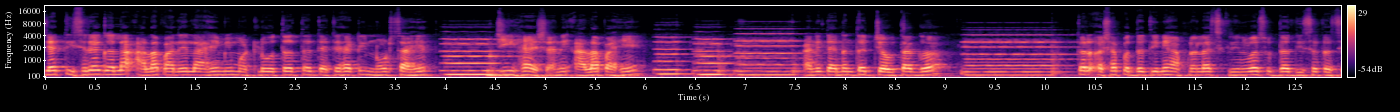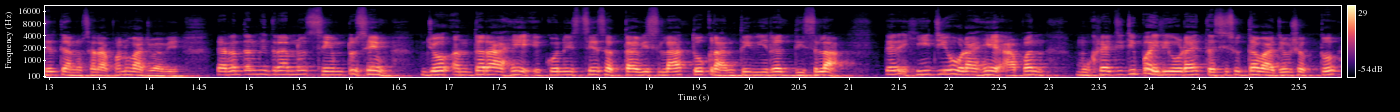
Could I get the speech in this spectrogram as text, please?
ज्या तिसऱ्या गला आलाप आलेला आहे मी म्हटलं होतं तर त्याच्यासाठी नोट्स आहेत जी हॅश आणि आलाप आहे. आणि त्यानंतर चौथा ग. तर अशा पद्धतीने आपल्याला स्क्रीनवर सुद्धा दिसत असेल त्यानुसार आपण वाजवावे. त्यानंतर मित्रांनो सेम टू सेम जो अंतर आहे एकोणीसशे सत्तावीसला तो क्रांतीवीर दिसला. तर ही जी ओढ आहे आपण मुखड्याची जी पहिली ओढ आहे तशीसुद्धा वाजवू शकतो.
